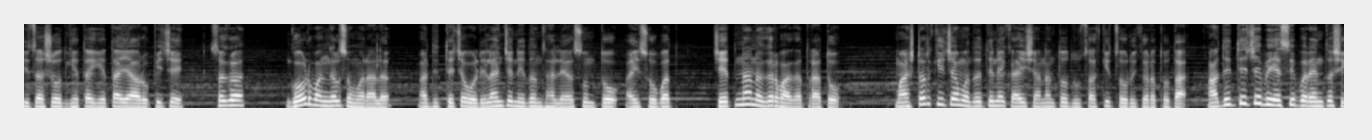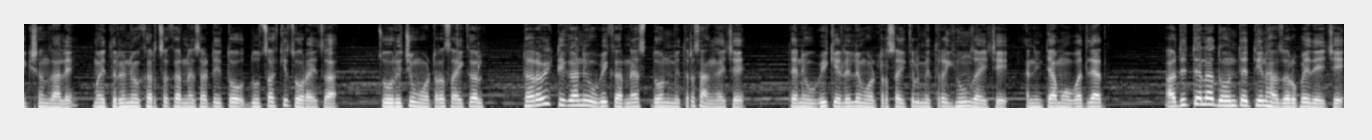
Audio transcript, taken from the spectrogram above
तिचा शोध घेता घेता या आरोपीचे सगळं गोड बंगाल समोर आलं. आदित्यच्या वडिलांचे निधन झाले असून तो आईसोबत चेतना नगर भागात राहतो. मास्टर कीच्या मदतीने काही क्षणांत तो दुचाकी चोरी करत होता. आदित्यचे बीएससी पर्यंत शिक्षण झाले. मैत्रिणीवर खर्च करण्यासाठी तो दुचाकी चोरायचा. चोरीची मोटरसायकल ठराविक ठिकाणी उभी करण्यास दोन मित्र सांगायचे. त्याने उभी केलेली मोटरसायकल मित्र घेऊन जायचे आणि त्या मोबदल्यात आदित्यला दोन ते तीन हजार रुपये द्यायचे.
